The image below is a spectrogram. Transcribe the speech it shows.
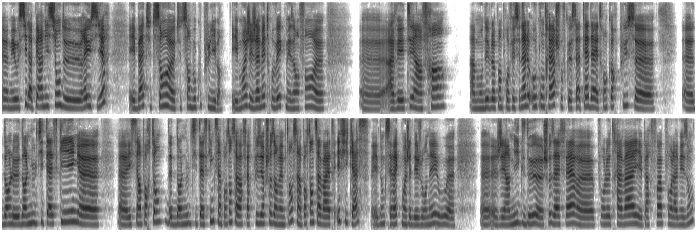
euh, mais aussi la permission de réussir, et eh bah tu te sens, euh, tu te sens beaucoup plus libre. Et moi j'ai jamais trouvé que mes enfants avaient été un frein à mon développement professionnel. Au contraire, je trouve que ça t'aide à être encore plus dans le dans le multitasking. et c'est important d'être dans le multitasking, c'est important de savoir faire plusieurs choses en même temps, c'est important de savoir être efficace. Et donc c'est vrai que moi j'ai des journées où euh, j'ai un mix de euh, choses à faire euh, pour le travail et parfois pour la maison.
